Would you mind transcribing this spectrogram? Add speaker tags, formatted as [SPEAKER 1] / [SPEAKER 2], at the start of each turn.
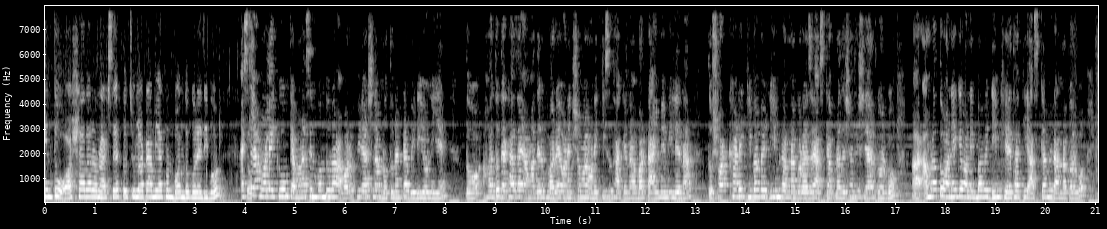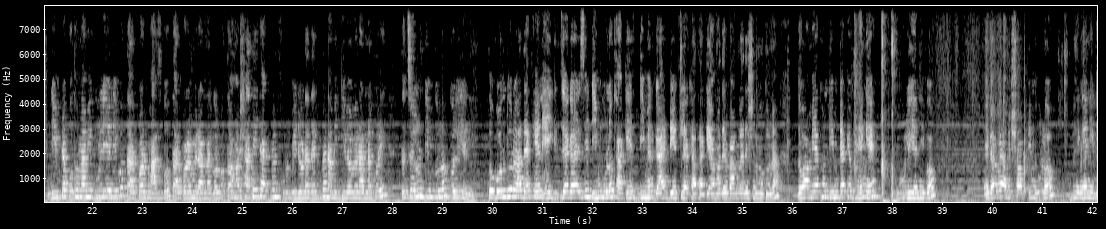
[SPEAKER 1] কিন্তু অসাধারণ আসছে। তো চুলাটা আমি এখন বন্ধ করে দিব।
[SPEAKER 2] আসসালামু আলাইকুম, কেমন আছেন বন্ধুরা? আবারও ফিরে আসলাম নতুন একটা ভিডিও নিয়ে। তো হয়তো দেখা যায় আমাদের ঘরে অনেক সময় অনেক কিছু থাকে না বা টাইমে মিলে না। তো শর্টকাটে কীভাবে ডিম রান্না করা যায় আজকে আপনাদের সাথে শেয়ার করব। আর আমরা তো অনেকে অনেকভাবে ডিম খেয়ে থাকি, আজকে আমি রান্না করব। ডিমটা প্রথমে আমি গুলিয়ে নিব, তারপর ভাজবো, তারপর আমি রান্না করব। তো আমার সাথেই থাকবেন ফুল ভিডিওটা দেখবেন আমি কীভাবে রান্না করি। তো চলুন ডিমগুলো গলিয়ে নিই। তো বন্ধুরা দেখেন, এই জায়গায় যে ডিমগুলো থাকে, ডিমের গায়ে ডেট লেখা থাকে, আমাদের বাংলাদেশের মতো না। তো আমি এখন ডিমটাকে ভেঙে গুলিয়ে নিব। এভাবে আমি সব ডিমগুলো ভেঙে নিব।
